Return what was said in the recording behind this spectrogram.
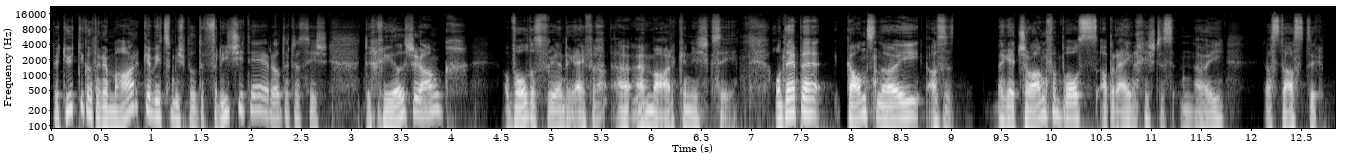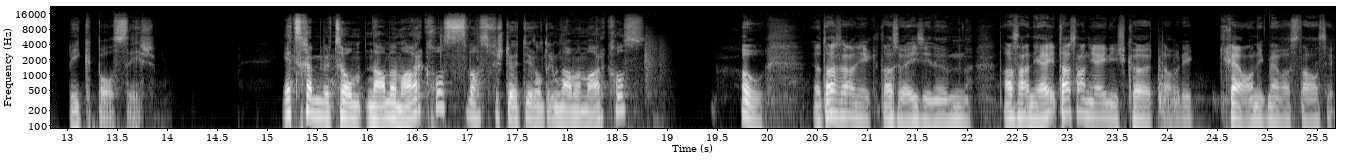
Bedeutung oder eine Marke, wie zum Beispiel der Frigidaire, oder? das ist der Kühlschrank, obwohl das früher einfach eine, eine Marke war. Und eben ganz neu, also man geht schon lange vom Boss, aber eigentlich ist das neu, dass das der Big Boss ist. Jetzt kommen wir zum Namen Markus. Was versteht ihr unter dem Namen Markus? Oh, ja, das, ich, das weiß ich nicht mehr. Das habe ich, das habe ich einmal gehört, aber ich keine Ahnung mehr, was das ist.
